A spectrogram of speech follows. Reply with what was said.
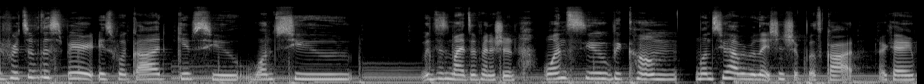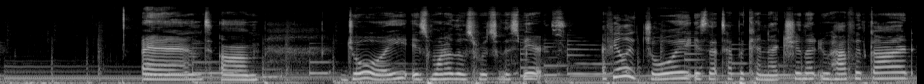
The fruits of the spirit is what God gives you once you this is my definition. Once you become once you have a relationship with God, okay? And um joy is one of those fruits of the spirits. I feel like joy is that type of connection that you have with God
